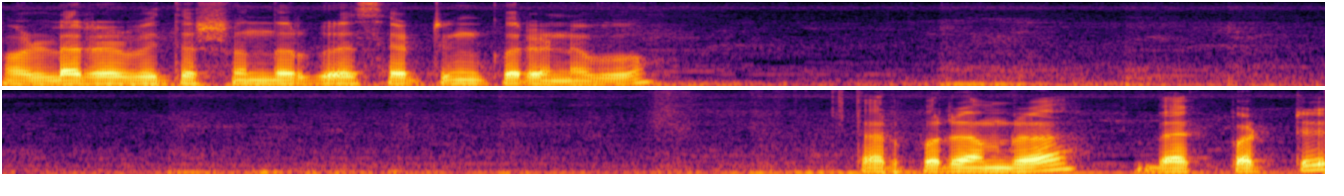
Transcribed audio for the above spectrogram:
হোল্ডারের ভিতর সুন্দর করে সেটিং করে নেব। তারপরে আমরা ব্যাক পার্টটি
